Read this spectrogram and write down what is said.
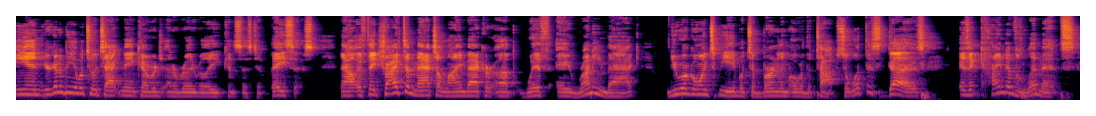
And you're going to be able to attack man coverage on a really, really consistent basis. Now, if they tried to match a linebacker up with a running back, you are going to be able to burn them over the top. So, what this does is it kind of limits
